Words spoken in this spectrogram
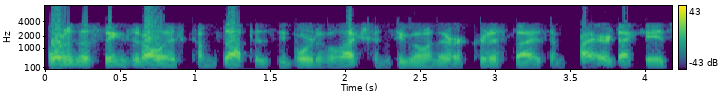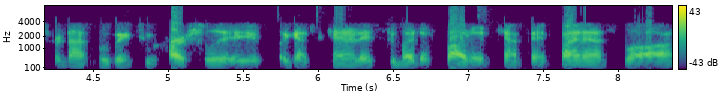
one of the things that always comes up is the Board of Elections, even when they were criticized in prior decades for not moving too harshly against candidates who might have flouted campaign finance law,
